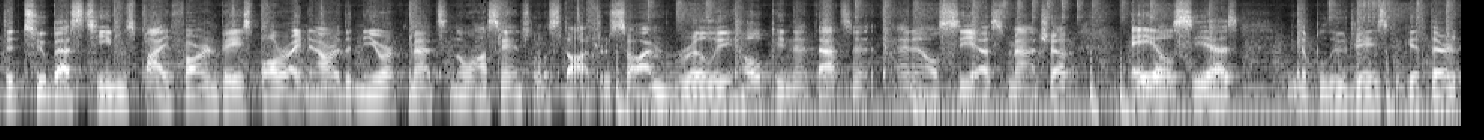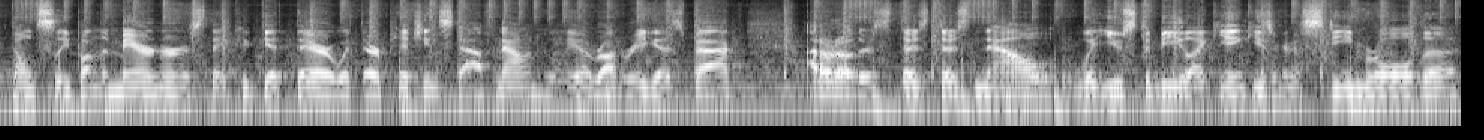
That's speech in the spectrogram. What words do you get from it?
the two best teams by far in baseball right now are the New York Mets and the Los Angeles Dodgers. So I'm really hoping that that's an NLCS matchup. ALCS, I mean, the Blue Jays could get there. Don't sleep on the Mariners. They could get there with their pitching staff now and Julio Rodriguez back. I don't know. There's there's there's now what used to be like Yankees are going to steamroll the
